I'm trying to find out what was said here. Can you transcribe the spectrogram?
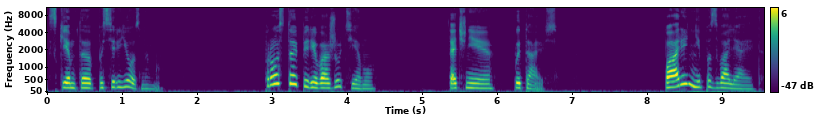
с кем-то по-серьезному? Просто перевожу тему. Точнее, пытаюсь. Парень не позволяет.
